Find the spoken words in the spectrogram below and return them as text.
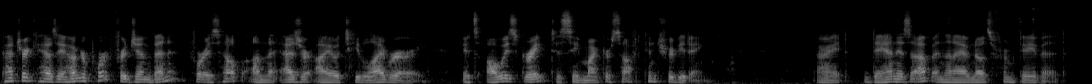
Patrick has a hug report for Jim Bennett for his help on the Azure IoT library. It's always great to see Microsoft contributing. All right, Dan is up, and then I have notes from David.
